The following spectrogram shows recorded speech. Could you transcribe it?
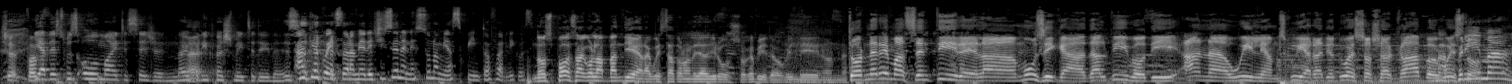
Cioè, yeah, this was all my decision. Nobody Eh. pushed me to do this. Anche questa è una mia decisione, nessuno mi ha spinto a farli così. Non sposa con la bandiera questa tonalità di rosso, capito? Quindi non... Torneremo a sentire la musica dal vivo di Anna Williams qui a Radio 2 Social Club. Ma Questo- prima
